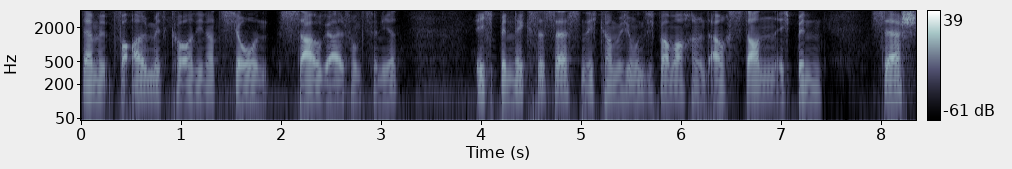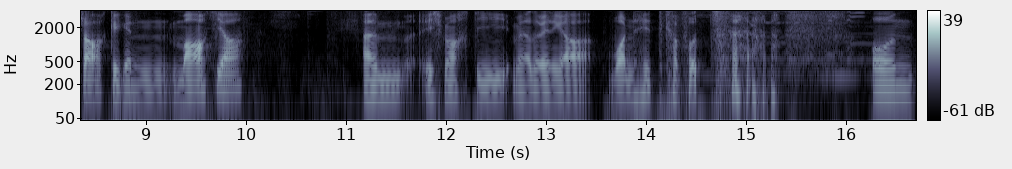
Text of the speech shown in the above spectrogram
der mit, vor allem mit Koordination saugeil funktioniert. Ich bin Nix Assassin, ich kann mich unsichtbar machen und auch stunnen. Ich bin sehr stark gegen Magier. Ähm, ich mache die mehr oder weniger One-Hit kaputt. Und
